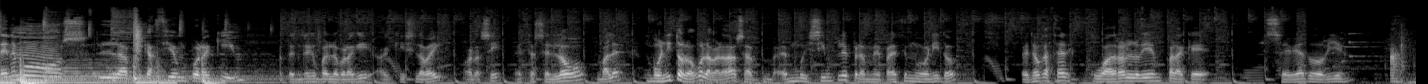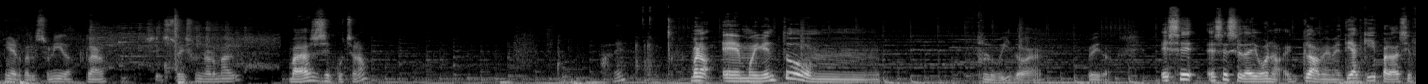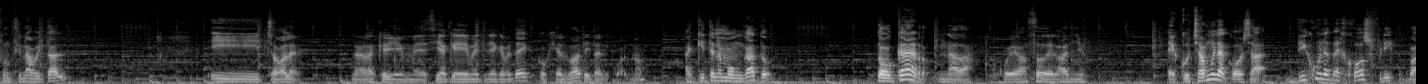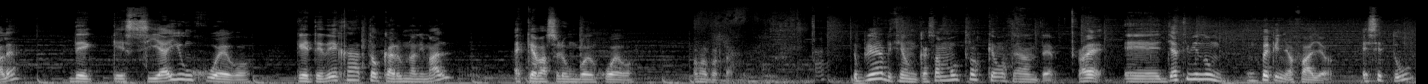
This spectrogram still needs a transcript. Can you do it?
tenemos la aplicación por aquí. Tendré que ponerlo por aquí, aquí si la veis, ahora sí. Este es el logo, ¿vale? Bonito logo, la verdad, o sea, es muy simple, pero me parece muy bonito. Lo que tengo que hacer es cuadrarlo bien para que se vea todo bien. Ah, mierda, el sonido, claro. Si sois un normal. Vale, ahora sí se escucha, ¿no? Vale. Bueno, eh, movimiento mmm, fluido, eh. Fluido. Ese, ese se da ahí, bueno, claro, me metí aquí para ver si funcionaba y tal. Y chavales, la verdad es que me decía que me tenía que meter, cogía el bate y tal y cual, ¿no? Aquí tenemos un gato. Tocar, nada, juegazo del año. Escuchadme una cosa, dijo una vez Host Freak, ¿vale? De que si hay un juego que te deja tocar un animal, es que va a ser un buen juego. Vamos a aportar. Tu primera visión, cazar monstruos, qué emocionante. A ver, eh, ya estoy viendo un, un, pequeño fallo. Ese tú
